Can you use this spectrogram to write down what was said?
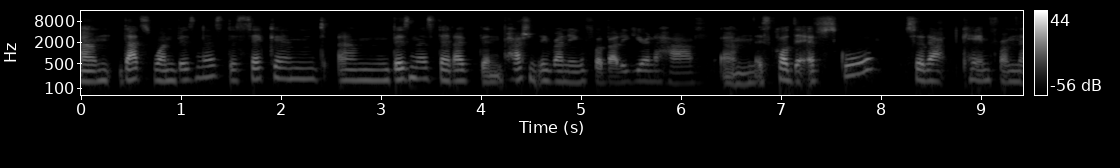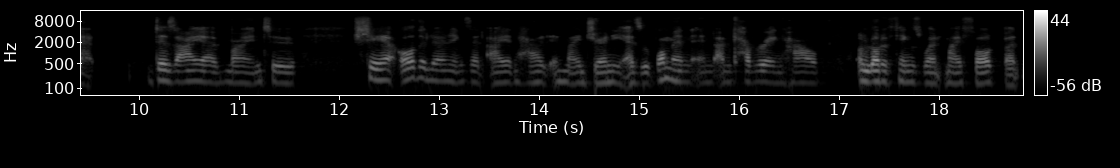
Um, that's one business. The second um, business that I've been passionately running for about a year and a half um, is called the F School. So that came from that desire of mine to share all the learnings that I had had in my journey as a woman and uncovering how a lot of things weren't my fault, but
